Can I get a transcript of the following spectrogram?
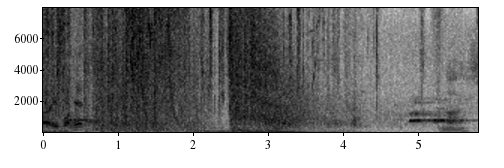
Uh, if one hit. Nice.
